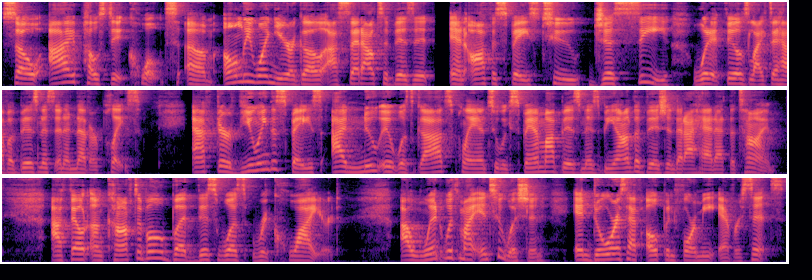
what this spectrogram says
So I posted quote, Um, only one year ago, I set out to visit an office space to just see what it feels like to have a business in another place. After viewing the space, I knew it was God's plan to expand my business beyond the vision that I had at the time. I felt uncomfortable, but this was required. I went with my intuition, and doors have opened for me ever since.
